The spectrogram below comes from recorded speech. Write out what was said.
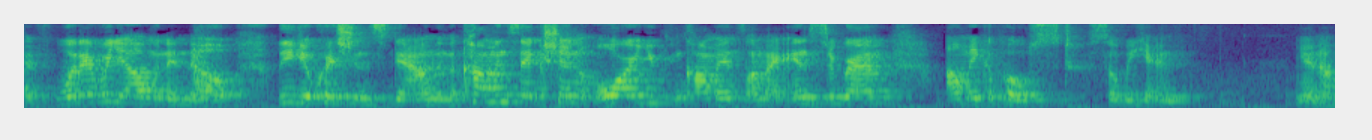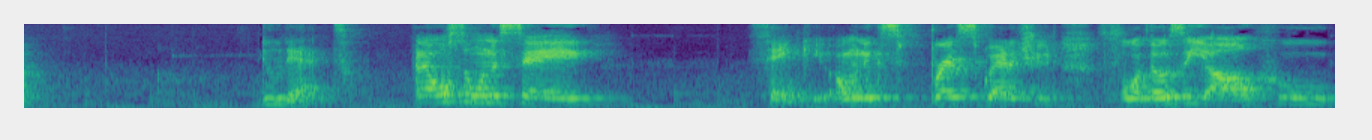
life, whatever y'all want to know, leave your questions down in the comment section or you can comment on my Instagram. I'll make a post so we can, you know, do that. And I also want to say thank you. I want to express gratitude for those of y'all who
